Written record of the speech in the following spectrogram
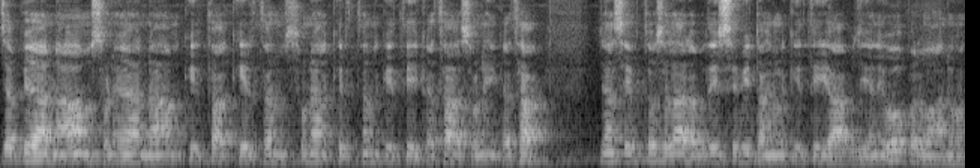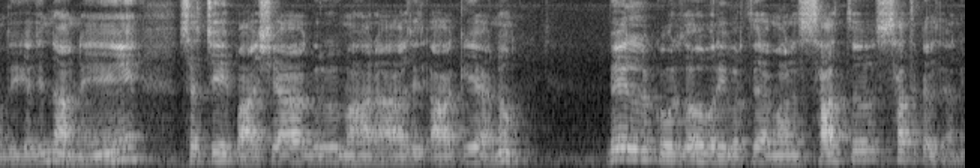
ਜਪਿਆ ਨਾਮ, ਸੁਣਿਆ ਨਾਮ, ਕੀਤਾ ਕੀਰਤਨ ਸੁਣਾ ਕੀਰਤਨ, ਕੀਤੀ ਕਥਾ, ਸੁਣੀ ਕਥਾ। ਜਾਂ ਸਿਫਤੋ ਸਲਾਹ ਰੱਬ ਦੀ ਸਿਵੀ ਢੰਗ ਨਾਲ ਕੀਤੀ, ਆਪ ਜੀ ਨੇ ਉਹ ਪ੍ਰਵਾਨ ਹੁੰਦੀ ਹੈ, ਜਿਨ੍ਹਾਂ ਨੇ ਸੱਚੇ ਪਾਤਸ਼ਾਹ ਗੁਰੂ ਮਹਾਰਾਜ ਆਗਿਆ ਨੂੰ ਬਿਲਕੁਲ ਦੋ ਵਾਰੀ ਵਰਤਿਆ ਮਨ ਸਤ ਸਤ ਕਰ ਜਾਣੇ।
